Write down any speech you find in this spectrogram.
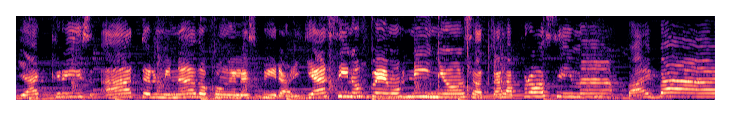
Ya Chris ha terminado con el espiral. Ya sí nos vemos niños. Hasta la próxima. Bye bye.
